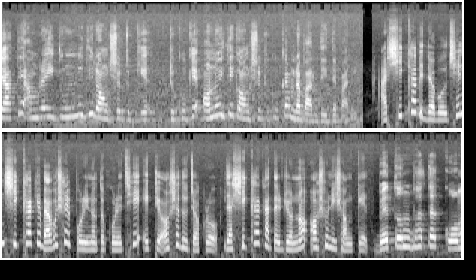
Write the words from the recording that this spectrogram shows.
যাতে আমরা এই দুর্নীতির অংশটুকে টুকুকে অনৈতিক অংশটুকুকে আমরা বাদ দিতে পারি। আর শিক্ষাবিদরা বলছেন শিক্ষাকে ব্যবসায় পরিণত করেছে একটি অসাধু চক্র যা শিক্ষা খাতের জন্য অশনি সংকেত। বেতন ভাতা কম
